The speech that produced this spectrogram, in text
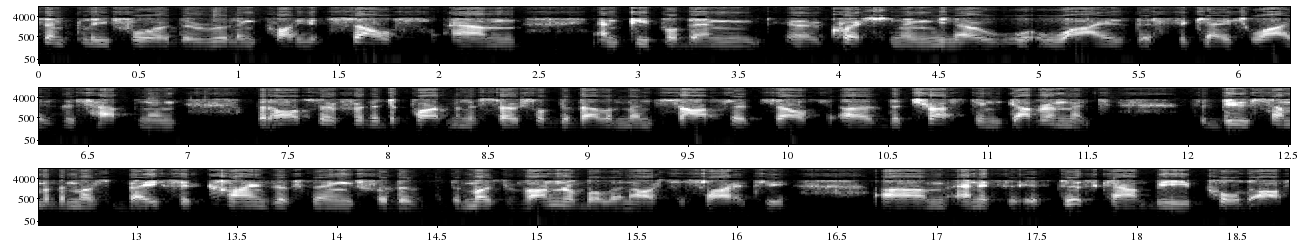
simply for the ruling party itself, um, and people then uh, questioning, you know, why is this the case? Why is this happening? But also for the Department of Social Development, SASSA itself, uh, the trust in government to do some of the most basic kinds of things for the, the most vulnerable in our society. Um, and if, if this can't be pulled off,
